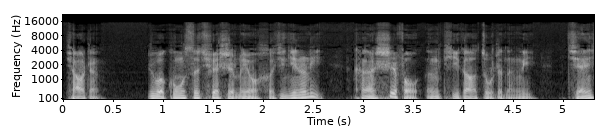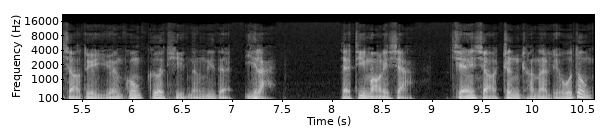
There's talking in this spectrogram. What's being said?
调整。如果公司确实没有核心竞争力，看看是否能提高组织能力，减小对员工个体能力的依赖，在低毛利下减小正常的流动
